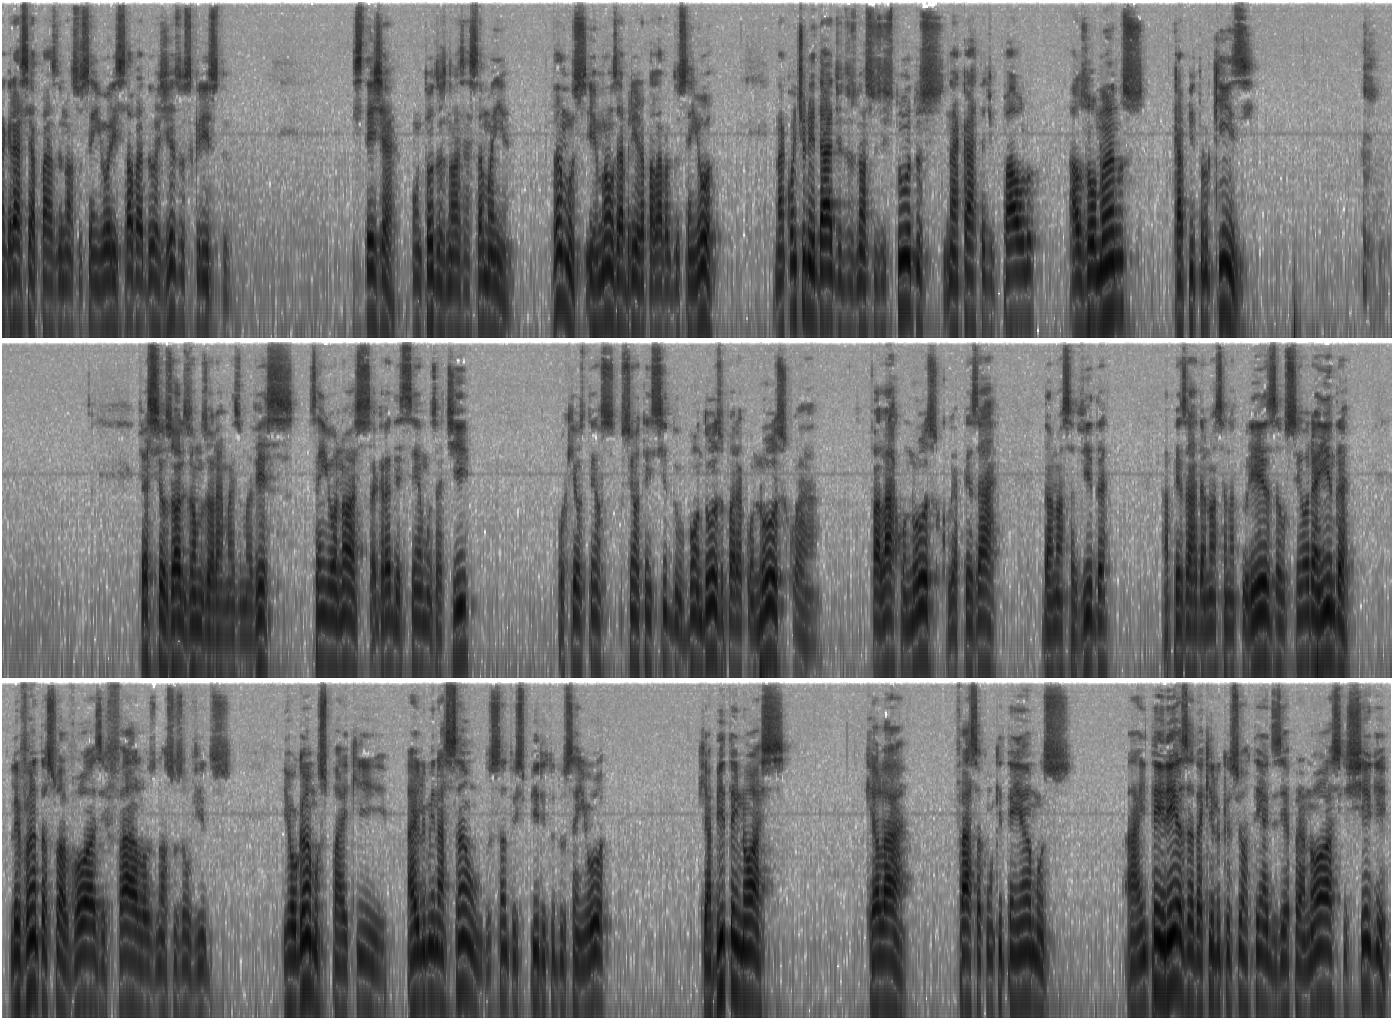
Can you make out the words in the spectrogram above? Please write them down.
A graça e a paz do nosso Senhor e Salvador Jesus Cristo esteja com todos nós nessa manhã. Vamos, irmãos, abrir a palavra do Senhor na continuidade dos nossos estudos na carta de Paulo aos Romanos, capítulo 15. Feche seus olhos, vamos orar mais uma vez. Senhor, nós agradecemos a Ti, porque o Senhor tem sido bondoso para conosco, a falar conosco, apesar da nossa vida, apesar da nossa natureza, o Senhor ainda levanta a sua voz e fala aos nossos ouvidos. E rogamos, Pai, que a iluminação do Santo Espírito do Senhor, que habita em nós, que ela faça com que tenhamos a inteireza daquilo que o Senhor tem a dizer para nós, que chegue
